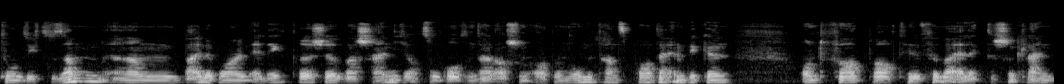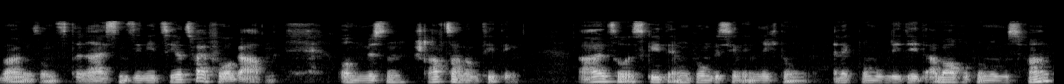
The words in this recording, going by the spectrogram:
tun sich zusammen. Ähm, beide wollen elektrische, wahrscheinlich auch zum großen Teil auch schon autonome Transporter entwickeln. Und Ford braucht Hilfe bei elektrischen Kleinwagen, sonst reißen sie die CO2-Vorgaben und müssen Strafzahlungen tätigen. Also es geht irgendwo ein bisschen in Richtung Elektromobilität, aber auch autonomes Fahren.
